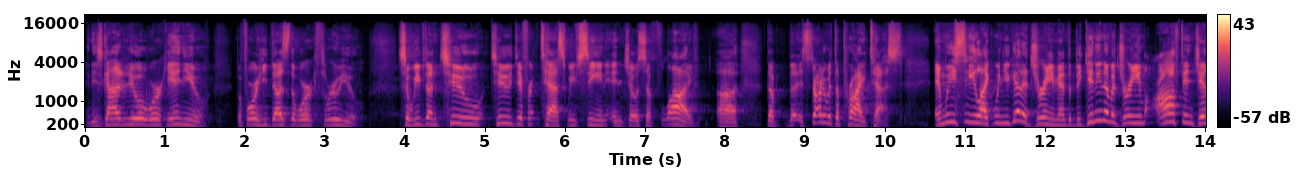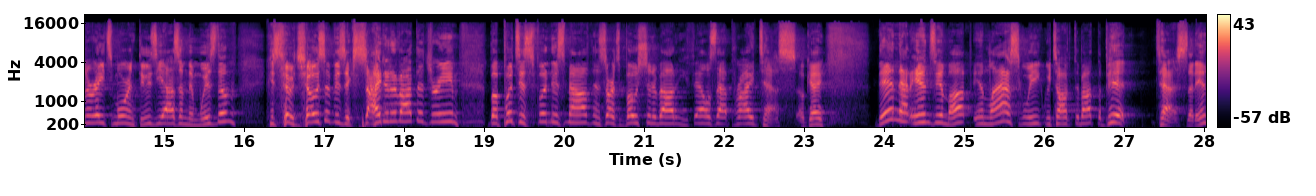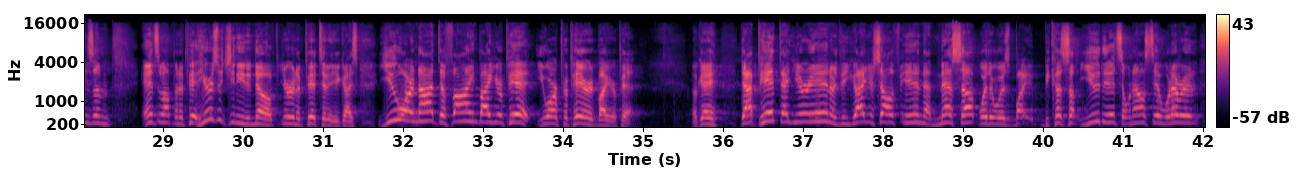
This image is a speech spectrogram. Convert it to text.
And He's got to do a work in you before He does the work through you. So we've done two, two different tests we've seen in Joseph's life. Uh, the, the, it started with the pride test. And we see, like, when you get a dream, and the beginning of a dream often generates more enthusiasm than wisdom. And So Joseph is excited about the dream, but puts his foot in his mouth and starts boasting about it. He fails that pride test, okay? Then that ends him up in last week, we talked about the pit test that ends them ends them up in a pit. Here's what you need to know if you're in a pit today, you guys. You are not defined by your pit. You are prepared by your pit. Okay? That pit that you're in or that you got yourself in, that mess up, whether it was by, because something you did, someone else did, whatever,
